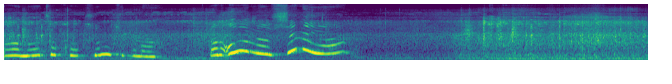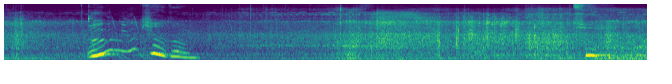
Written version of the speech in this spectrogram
Aa ben çok korkuyorum ki buna. Lan oğlum ölsene ya. Ölmüyor ki adam. Tüh.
